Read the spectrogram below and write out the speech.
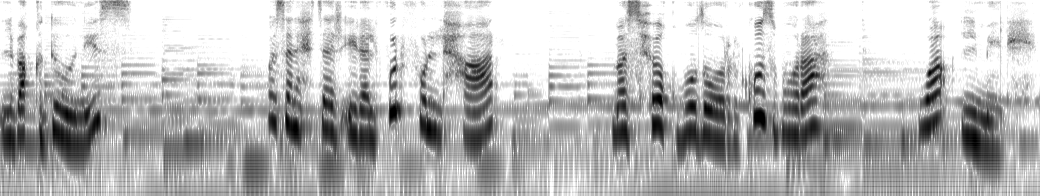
والبقدونس وسنحتاج إلى الفلفل الحار مسحوق بذور الكزبرة والملح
